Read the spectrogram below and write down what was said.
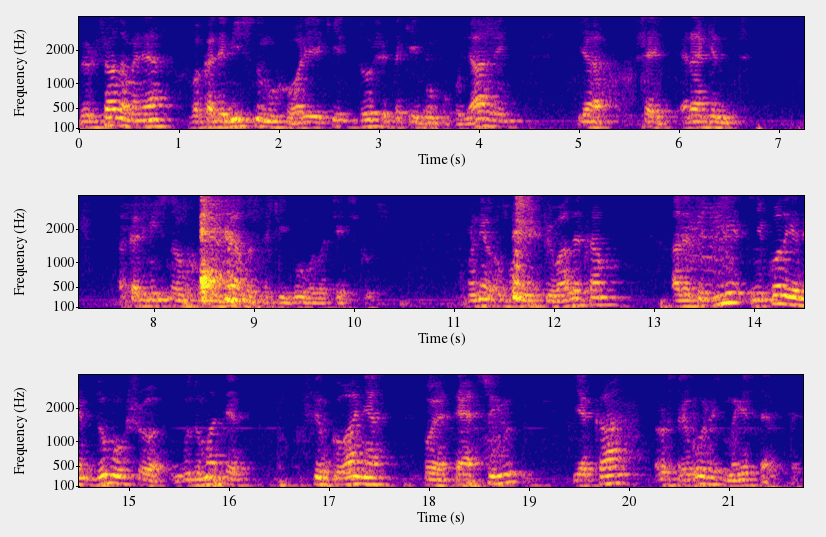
виручала мене в академічному хорі, який дуже такий був популярний. Я ще регент академічного хору «Мелос» такий був у Волочиську. Вони обоє співали там, але тоді ніколи я не думав, що буду мати спілкування з поетесою, яка розтривожить моє серце.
